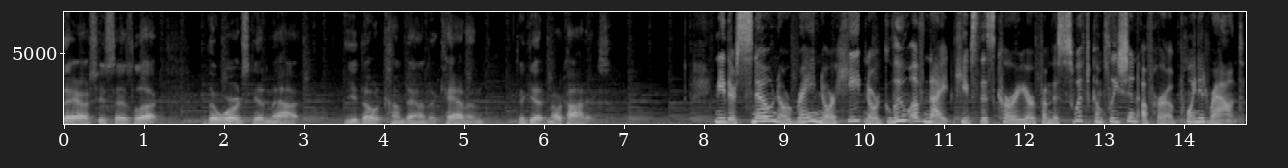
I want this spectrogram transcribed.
there, she says, look, the word's getting out. You don't come down to Cannon to get narcotics. Neither snow, nor rain, nor heat, nor gloom of night keeps this courier from the swift completion of her appointed round.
